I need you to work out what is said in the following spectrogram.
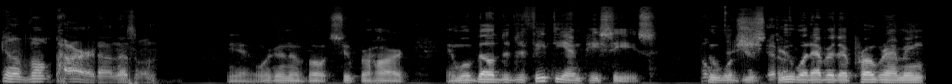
gonna vote hard on this one. Yeah, we're going to vote super hard, and we'll be able to defeat the NPCs who will just do whatever they're programming,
